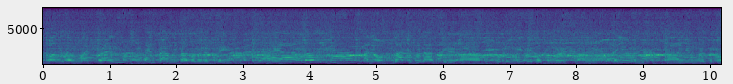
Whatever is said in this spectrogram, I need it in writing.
bonding time with my friends and family back home in the States. Yes. Kaya, Hello, this, ano, last kasi last year, uh, sobrang busy ko sa work. So, ayun, uh, yun yung gusto ko,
